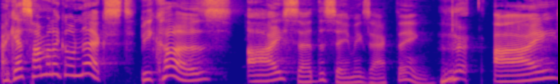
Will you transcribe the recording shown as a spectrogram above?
I guess I'm going to go next because I said the same exact thing. I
